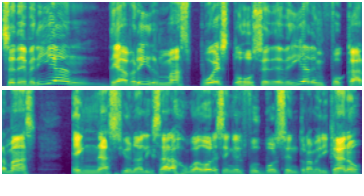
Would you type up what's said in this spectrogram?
¿Se deberían de abrir más puestos o se debería de enfocar más en nacionalizar a jugadores en el fútbol centroamericano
